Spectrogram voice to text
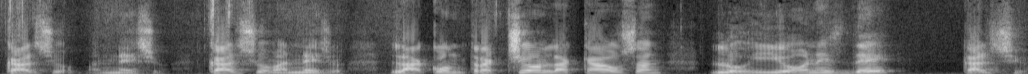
calcio, magnesio, calcio, magnesio. La contracción la causan los iones de calcio.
